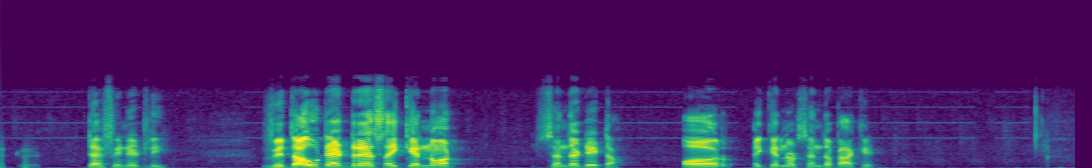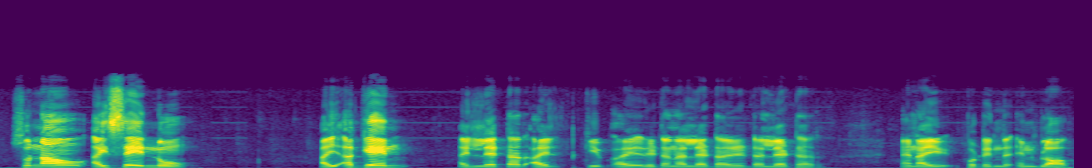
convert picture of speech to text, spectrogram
Address. definitely. Without address I cannot send the data or I cannot send the packet. So now I say no. I again I letter I keep I return a letter I return a letter and I put in the envelope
